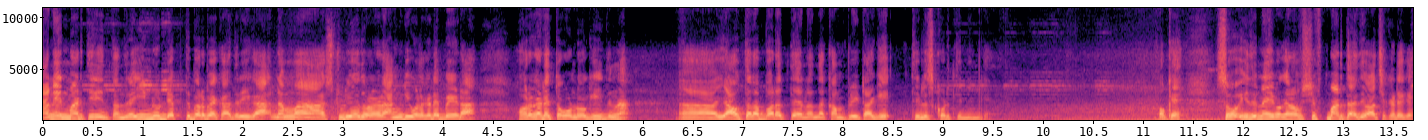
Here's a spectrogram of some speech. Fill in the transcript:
ನಾನೇನು ಮಾಡ್ತೀನಿ ಅಂತಂದರೆ, ಇನ್ನೂ ಡೆಪ್ತ್ ಬರಬೇಕಾದ್ರೆ ಈಗ ನಮ್ಮ ಸ್ಟುಡಿಯೋದೊಳಗಡೆ ಅಂಗಡಿ ಒಳಗಡೆ ಬೇಡ. ಹೊರಗಡೆ ತೊಗೊಂಡೋಗಿ ಇದನ್ನು ಯಾವ ಥರ ಬರುತ್ತೆ ಅನ್ನೋದನ್ನ ಕಂಪ್ಲೀಟಾಗಿ ತಿಳಿಸ್ಕೊಡ್ತೀನಿ ನಿಮಗೆ. ಓಕೆ ಸೊ ಇದನ್ನು ಇವಾಗ ನಾವು ಶಿಫ್ಟ್ ಮಾಡ್ತಾ ಇದ್ದೀವಿ ಆಚೆ ಕಡೆಗೆ.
